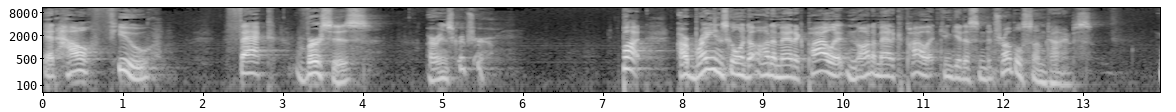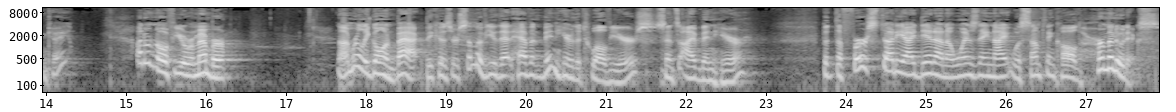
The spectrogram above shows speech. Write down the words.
at how few fact verses are in Scripture. But our brains go into automatic pilot, and automatic pilot can get us into trouble sometimes. Okay? I don't know if you remember. Now, I'm really going back because there's some of you that haven't been here the 12 years since I've been here. But the first study I did on a Wednesday night was something called hermeneutics.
